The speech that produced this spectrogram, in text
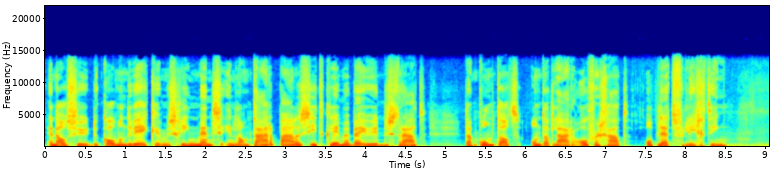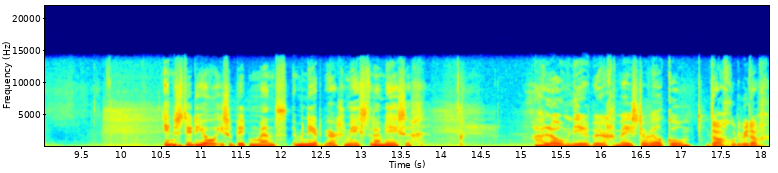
En als u de komende weken misschien mensen in lantaarnpalen ziet klimmen bij u in de straat, dan komt dat omdat Laren overgaat op ledverlichting. In de studio is op dit moment meneer de burgemeester aanwezig. Hallo meneer de burgemeester, welkom. Dag, goedemiddag.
